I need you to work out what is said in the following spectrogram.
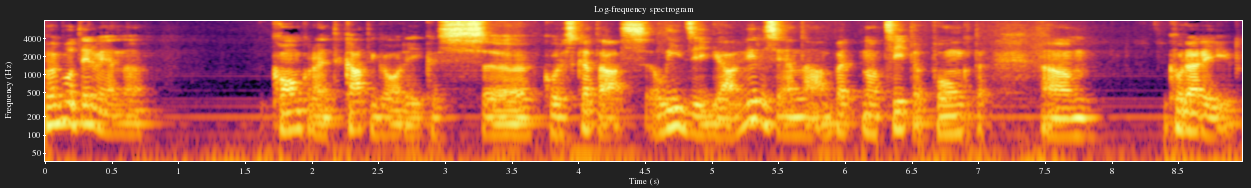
varbūt ir viena konkurenta kategorija, kas, kuras skatās līdzīgā virzienā, bet no cita punkta, um, kur arī ir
